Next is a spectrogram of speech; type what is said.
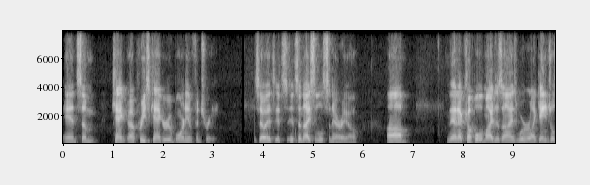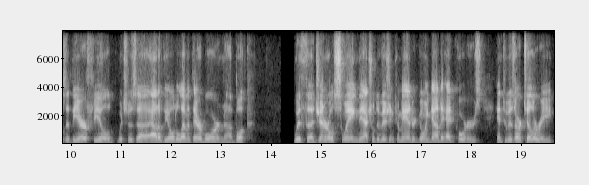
and some kang, uh, priest kangaroo born infantry. So it's it's it's a nice little scenario. Um, then a couple of my designs were like Angels at the Airfield, which was uh, out of the old 11th Airborne uh, book, with uh, General Swing, the actual division commander, going down to headquarters and to his artillery,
